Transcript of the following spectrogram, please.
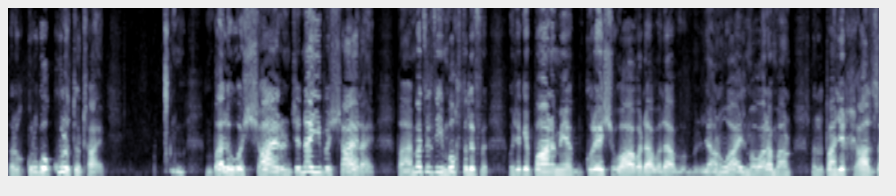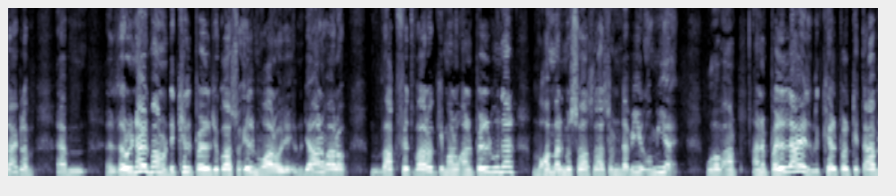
پر رڳو ڪوڙ ٿو ٺاهي ڀل هوءَ شاعر هيءَ به شاعر آهي پر مطلب ٿي مختلف جيڪي پاڻ ۾ ڪريش هئا وڏا وڏا ڄاڻو آهي علم وارا ماڻهو مطلب پنهنجي خيال سان هڪڙو ضروري نه آهي ماڻهو لکيل پڙهيل جيڪو آهي سو علم وارو هجي ڄاڻ وارو واقفيت وارو ڪه ماڻهو انپڙهيل هوندا آهن محمد مسوا نبير امي آهي اهو هاڻي پڙهيل آهي لکيل پيل ڪتاب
